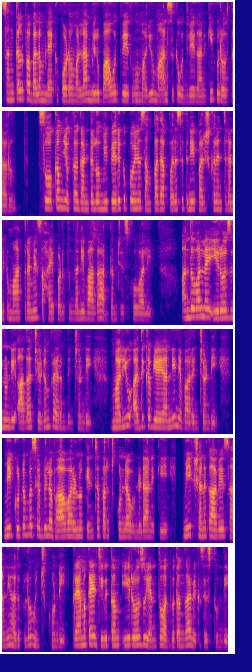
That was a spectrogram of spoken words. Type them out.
సంకల్ప బలం లేకపోవడం వల్ల మీరు భావోద్వేగము మరియు మానసిక ఉద్వేగానికి గురవుతారు. శోకం యొక్క గంటలో మీ పేరుకుపోయిన సంపద పరిస్థితిని పరిష్కరించడానికి మాత్రమే సహాయపడుతుందని బాగా అర్థం చేసుకోవాలి. అందువల్ల ఈ రోజు నుండి ఆదా చేయడం ప్రారంభించండి మరియు అధిక వ్యయాన్ని నివారించండి. మీ కుటుంబ సభ్యుల భావాలను కించపరచకుండా ఉండడానికి మీ క్షణకావేశాన్ని అదుపులో ఉంచుకోండి. ప్రేమకై జీవితం ఈ రోజు ఎంతో అద్భుతంగా వికసిస్తుంది.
